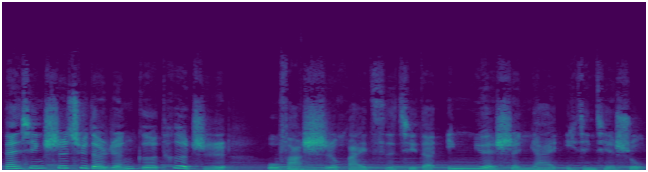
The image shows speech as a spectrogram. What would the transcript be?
担心失去的人格特质，无法释怀自己的音乐生涯已经结束，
